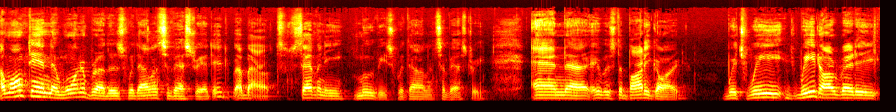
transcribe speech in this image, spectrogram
I walked in at Warner Brothers with Alan Silvestri. I did about 70 movies with Alan Silvestri. And uh, it was The Bodyguard, which we, we'd already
